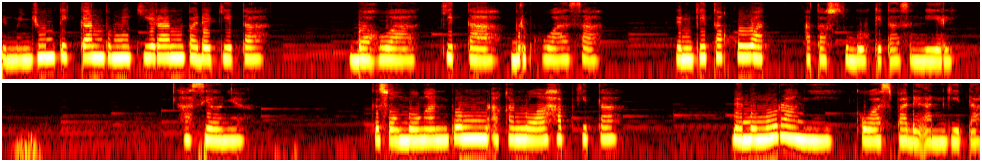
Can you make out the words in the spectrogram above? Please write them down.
dan menjuntikkan pemikiran pada kita bahwa kita berkuasa dan kita kuat atas tubuh kita sendiri. Hasilnya, kesombongan pun akan melahap kita dan mengurangi kewaspadaan kita,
